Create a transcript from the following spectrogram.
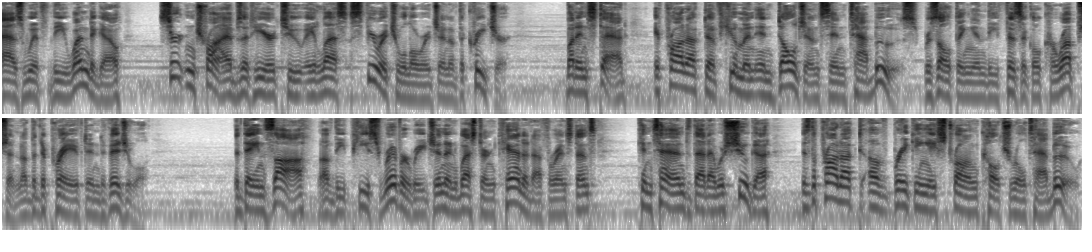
As with the Wendigo, certain tribes adhere to a less spiritual origin of the creature, but instead a product of human indulgence in taboos resulting in the physical corruption of the depraved individual. The Dane-zaa of the Peace River region in western Canada, for instance, contend that a Washuga is the product of breaking a strong cultural taboo,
